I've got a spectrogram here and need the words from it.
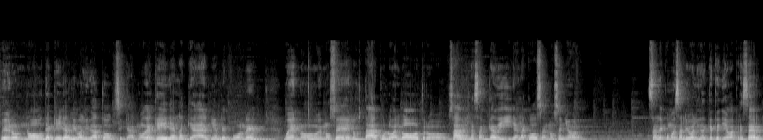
pero no de aquella rivalidad tóxica, no de aquella en la que alguien le pone, bueno, no sé, el obstáculo al otro, ¿sabes? La zancadilla, la cosa, no señor. Sale como esa rivalidad que te lleva a crecer,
